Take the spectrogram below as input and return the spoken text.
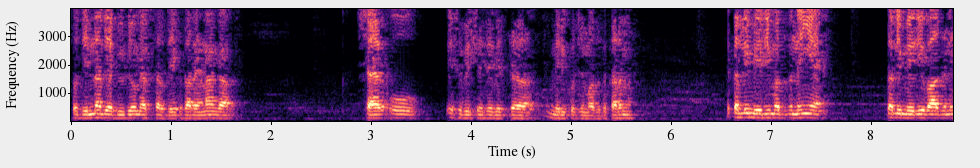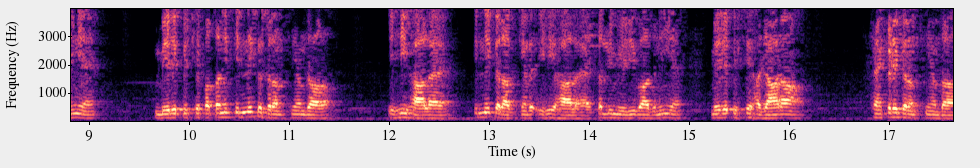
ਸੋ ਜਿਨ੍ਹਾਂ ਦੀਆਂ ਵੀਡੀਓ ਮੈਂ ਅਕਸਰ ਦੇਖਦਾ ਰਹਿਣਾਗਾ, ਸ਼ਾਇਦ ਉਹ ਇਸ ਵਿਸ਼ੇ ਦੇ ਵਿੱਚ ਮੇਰੀ ਕੁਝ ਮਦਦ ਕਰਨ। ਇਕੱਲੀ ਮੇਰੀ ਮਦਦ ਨਹੀਂ ਹੈ, ਇਕੱਲੀ ਮੇਰੀ ਆਵਾਜ਼ ਨਹੀਂ ਹੈ। ਮੇਰੇ ਪਿੱਛੇ ਪਤਾ ਨਹੀਂ ਕਿੰਨੇ ਕੁ ਗ੍ਰੰਥੀਆਂ ਦਾ ਇਹੀ ਹਾਲ ਹੈ, ਕਿੰਨੇ ਕੁ ਰਾਗੀਆਂ ਦਾ ਇਹੀ ਹਾਲ ਹੈ, ਇਕੱਲੀ ਮੇਰੀ ਆਵਾਜ਼ ਨਹੀਂ ਹੈ। ਮੇਰੇ ਪਿੱਛੇ ਹਜ਼ਾਰਾਂ ਸੈਂਕੜੇ ਗ੍ਰੰਥੀਆਂ ਦਾ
